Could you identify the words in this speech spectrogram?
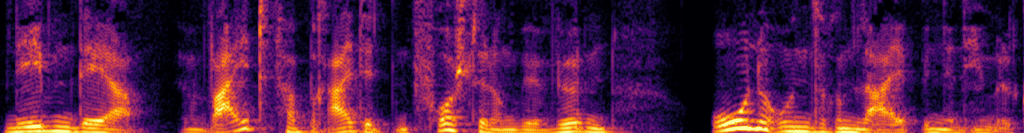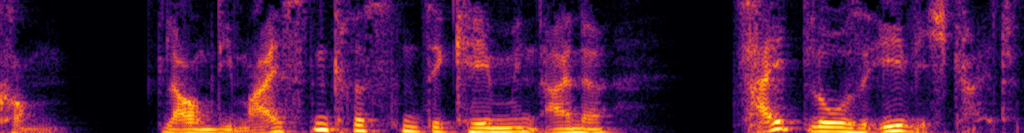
Neben der weit verbreiteten Vorstellung, wir würden ohne unseren Leib in den Himmel kommen, glauben die meisten Christen, sie kämen in eine zeitlose Ewigkeit.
